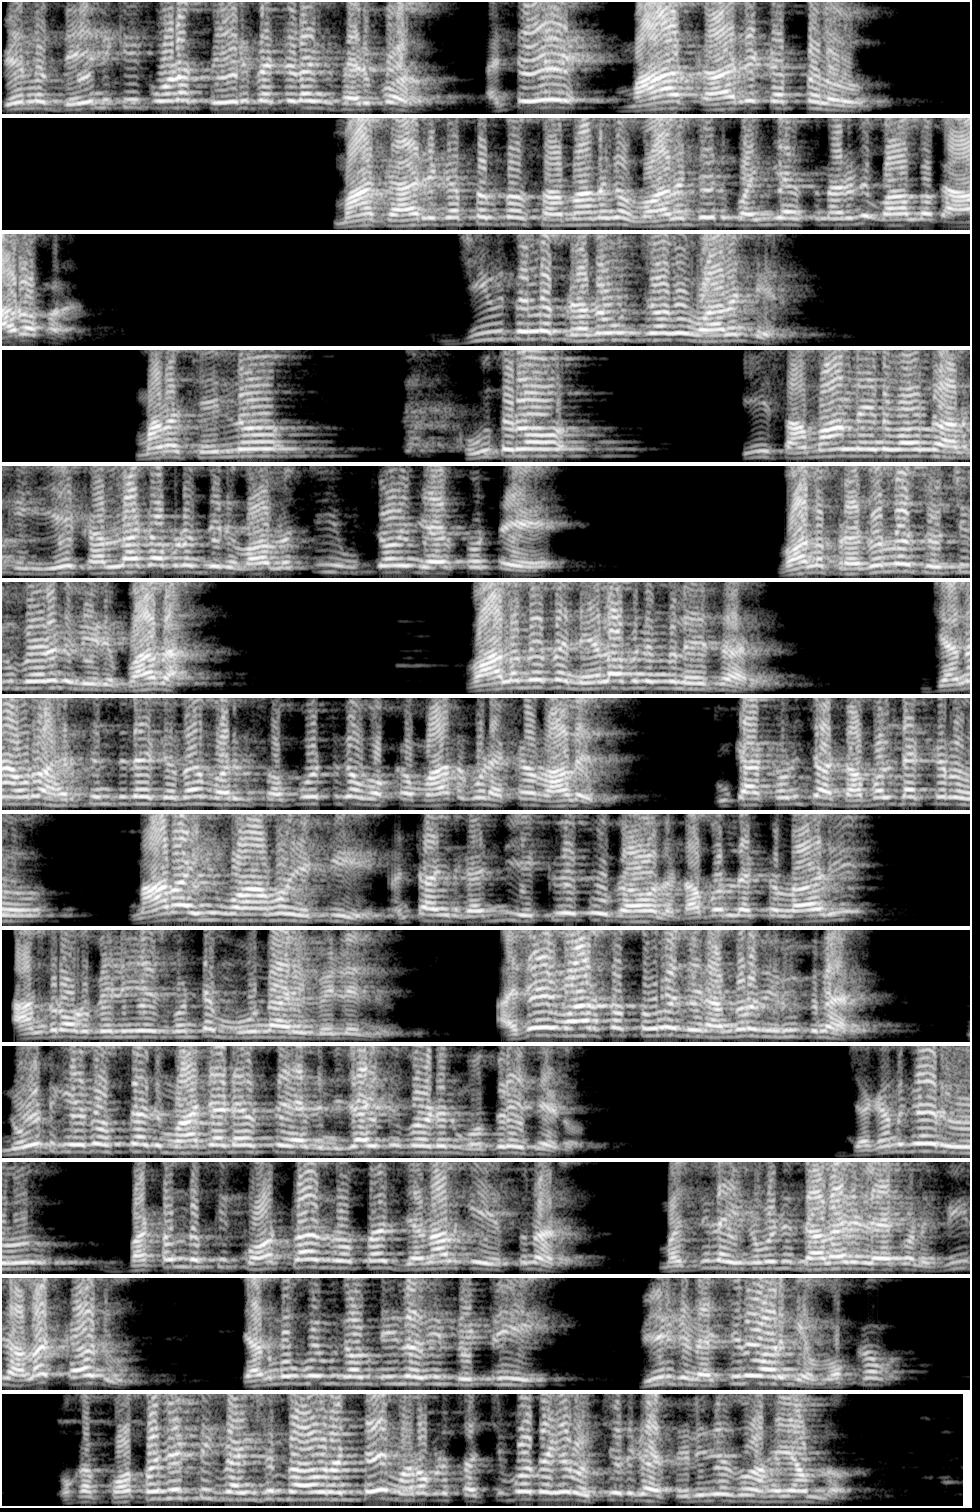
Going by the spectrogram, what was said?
వీళ్ళు దేనికి కూడా పేరు పెట్టడానికి సరిపోరు. అంటే మా కార్యకర్తలు మా కార్యకర్తలతో సమానంగా వాలంటీర్లు పనిచేస్తున్నారని వాళ్ళ ఒక ఆరోపణ. జీవితంలో ప్రథమ ఉద్యోగం వాలంటీర్. మన చెల్లో కూతురో ఈ సమానమైన వాళ్ళు వాళ్ళకి ఏ కల్లా కాపడం తెలియదు. వాళ్ళు వచ్చి ఉద్యోగం చేస్తుంటే వాళ్ళ ప్రజల్లో చొచ్చుకుపోయారని వీరి బాధ. వాళ్ళ మీద నీలాపనిందలు వేశారు. జనం ఎవరో హర్షించలే కదా వారికి సపోర్ట్గా ఒక్క మాట కూడా ఎక్కడ రాలేదు. ఇంకా అక్కడ నుంచి ఆ డబల్ డెక్కర్ నారాహి వాహనం ఎక్కి అంటే ఆయనకి అన్ని ఎక్కువ ఎక్కువ కావాలి. డబల్ డెక్కర్ లారీ అందరూ ఒక పెళ్ళి చేసుకుంటే మూడు నాలుగు పెళ్ళిళ్ళు. అదే వారసత్వంలో వీరందరూ తిరుగుతున్నారు. నోటికి ఏదో వస్తే అది మాట్లాడేస్తే అది నిజాయితీ పడని ముద్రేసాడు జగన్ గారు బటన్ నొక్కి కోట్లాది రూపాయలు జనాలకి ఇస్తున్నాడు. మధ్యలో ఎటువంటి దళారీ లేకుండా. వీరు అలా కాదు. జన్మభూమి కమిటీలో అవి పెట్టి వీరికి నచ్చిన వారికి ఒక ఒక కొత్త వ్యక్తికి పెన్షన్ రావాలంటే మరొకటి చచ్చిపోతే కానీ వచ్చేది కాదు. తెలుగుదేశం హయాంలో.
